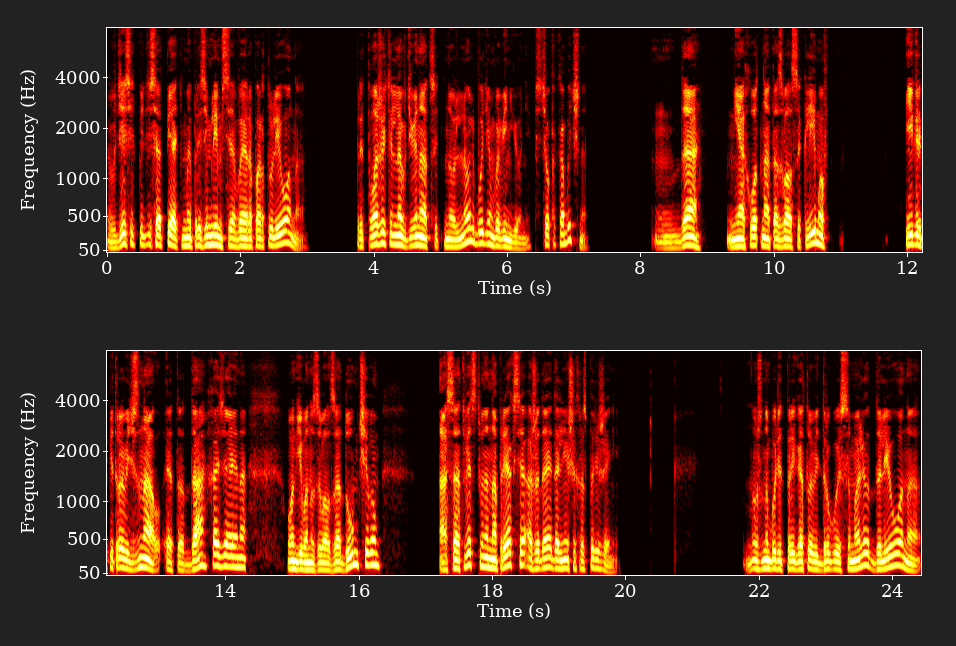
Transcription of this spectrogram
В 10.55 мы приземлимся в аэропорту Леона. Предположительно, в 12.00 будем в Авиньоне. Все как обычно? — Да, — неохотно отозвался Климов. Игорь Петрович знал это «да» хозяина, он его называл задумчивым, а, соответственно, напрягся, ожидая дальнейших распоряжений. Нужно будет приготовить другой самолет до Леона,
